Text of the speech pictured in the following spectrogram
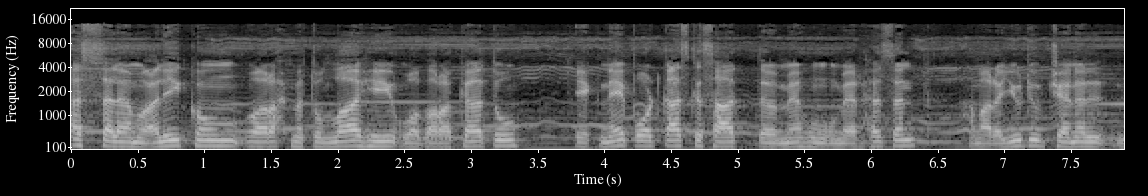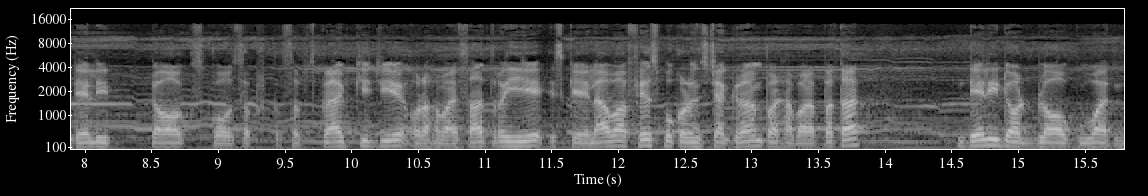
السلام علیکم ورحمۃ اللہ وبرکاتہ۔ ایک نئے پوڈ کاسٹ کے ساتھ میں ہوں عمیر حسن۔ ہمارا یوٹیوب چینل ڈیلی ٹاکس کو سبسکرائب کیجیے اور ہمارے ساتھ رہیے۔ اس کے علاوہ فیس بک اور انسٹاگرام پر ہمارا پتہ ڈیلی ڈاٹ بلاگ ون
